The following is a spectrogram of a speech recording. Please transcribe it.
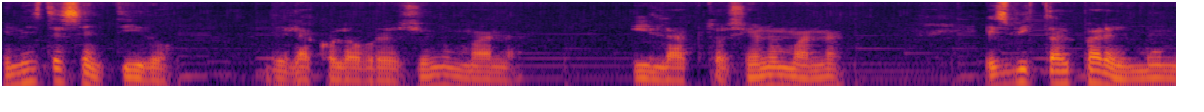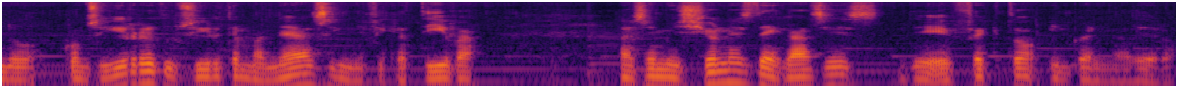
En este sentido, de la colaboración humana y la actuación humana, es vital para el mundo conseguir reducir de manera significativa las emisiones de gases de efecto invernadero.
